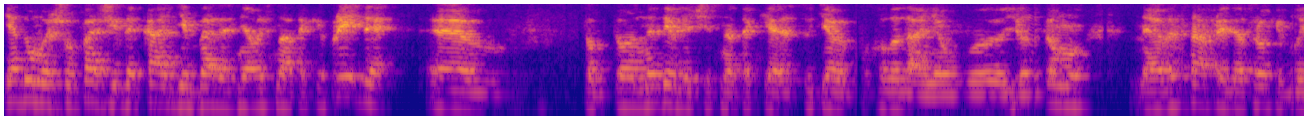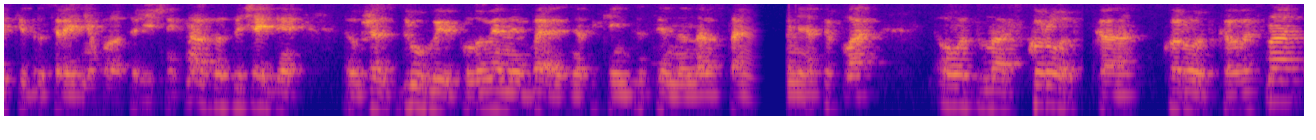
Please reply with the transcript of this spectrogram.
Я думаю, що в першій декаді березня весна таки прийде. Е, Тобто, не дивлячись на таке суттєве похолодання в лютому, е, весна прийде в сроки близькі до середньо багаторічних. Нас зазвичай йде вже з другої половини березня таке інтенсивне наростання тепла. От у нас коротка, коротка весна.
